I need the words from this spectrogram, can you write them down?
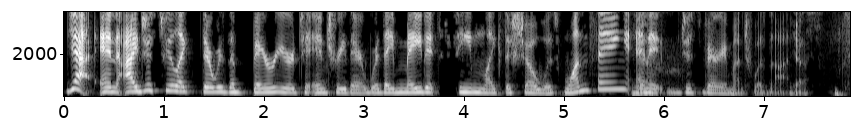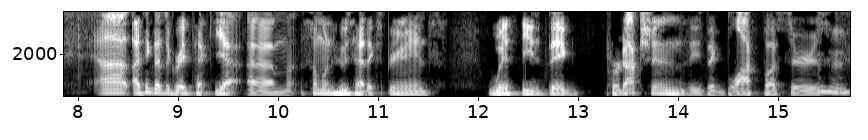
yeah, and I just feel like there was a barrier to entry there where they made it seem like the show was one thing, and Yeah. it just very much was not. Yes. Uh, I think that's a great pick. Yeah. Um, someone who's had experience with these big productions, these big blockbusters, Mhm.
